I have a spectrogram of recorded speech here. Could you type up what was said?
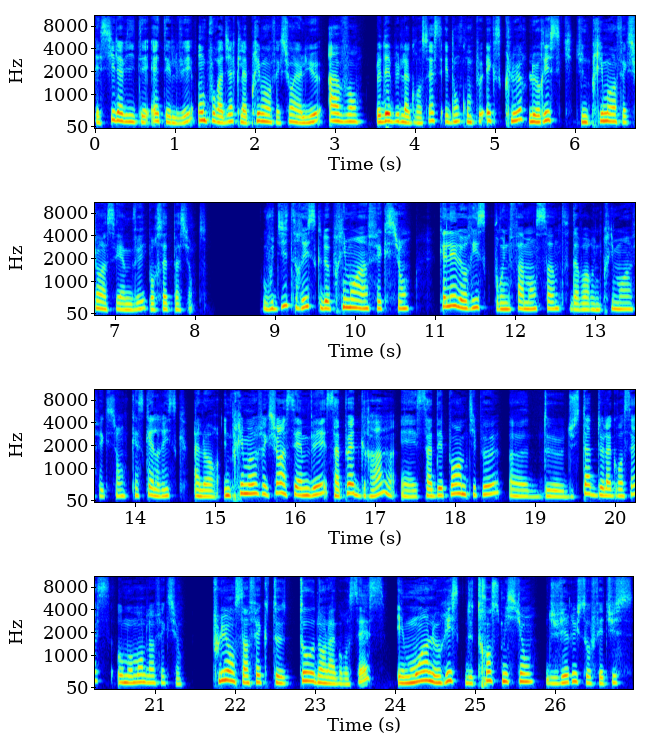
Et si l'avidité est élevée, on pourra dire que la primo-infection a lieu avant le début de la grossesse et donc on peut exclure le risque d'une primo-infection à CMV pour cette patiente. Vous dites risque de primo-infection. Quel est le risque pour une femme enceinte d'avoir une primo-infection? Qu'est-ce qu'elle risque? Alors, une primo-infection à CMV, ça peut être grave et ça dépend un petit peu euh, du stade de la grossesse au moment de l'infection plus on s'infecte tôt dans la grossesse et moins le risque de transmission du virus au fœtus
